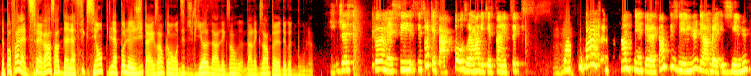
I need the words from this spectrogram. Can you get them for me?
De ne pas faire la différence entre de la fiction puis l'apologie, par exemple, comme on dit, du viol dans l'exemple de Godbout. Là. Je sais pas, mais c'est sûr que ça pose vraiment des questions éthiques. Mm -hmm. C'est super important et intéressant. Tu sais, j'ai lu, ben, j'ai lu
